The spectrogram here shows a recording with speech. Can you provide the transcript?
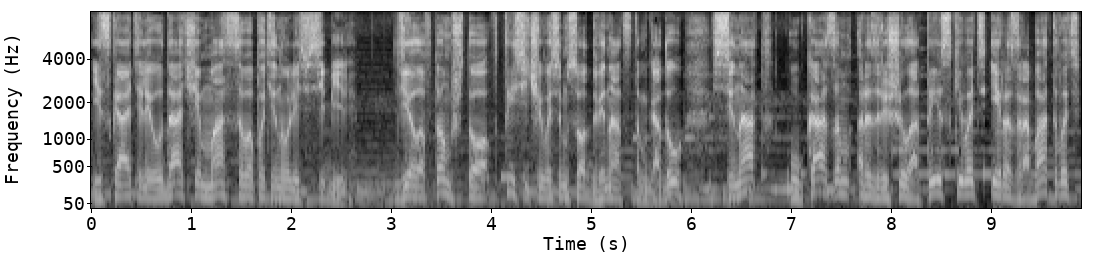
искатели удачи массово потянулись в Сибирь. Дело в том, что в 1812 году Сенат указом разрешил отыскивать и разрабатывать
